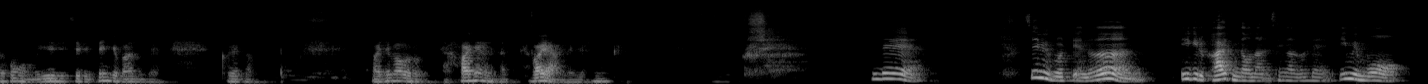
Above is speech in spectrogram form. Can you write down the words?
해보고 뭐 이리저리 땡겨봤는데 그래도 마지막으로 확인을 좀 해봐야 안 되겠습니까? 근데 쌤이 볼 때는 이 길을 가야 된다고 나는 생각을 해. 이미 뭐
